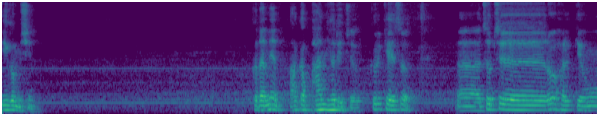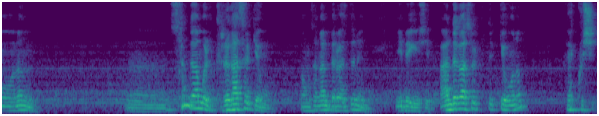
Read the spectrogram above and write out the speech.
이, 이 검신 그 다음에 아까 반혈이죠. 그렇게 해서 어, 접세로 할 경우는 어, 상감을 들어갔을 경우 동상감 들어갔을 때는 220, 안 들어갔을 경우는 190.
